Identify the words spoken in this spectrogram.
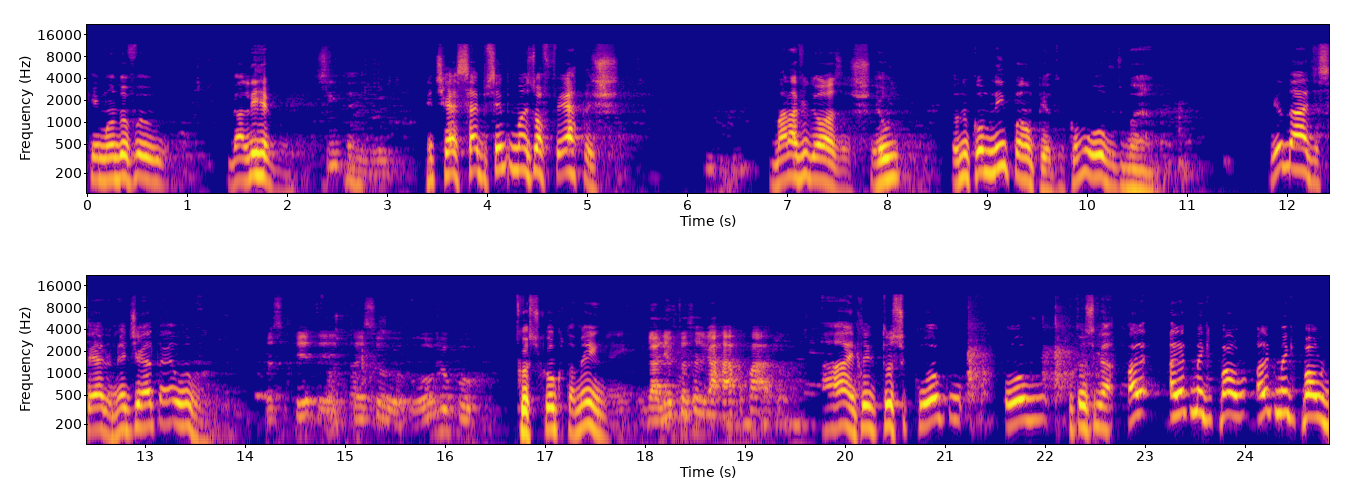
Quem mandou foi o galego. A gente recebe sempre umas ofertas maravilhosas. Eu, eu não como nem pão, Pedro, como ovo de manhã. Verdade, sério, minha dieta é ovo. Trouxe, trouxe o ovo e o coco. Trouxe coco também? O galego trouxe as garrafas com água. Ah, então ele trouxe coco, ovo e trouxe garrafa. Olha, olha como é que Paulo, olha como é que Paulo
